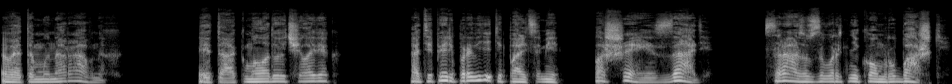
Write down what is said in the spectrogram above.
в этом мы на равных. Итак, молодой человек, а теперь проведите пальцами по шее сзади, сразу за воротником рубашки.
